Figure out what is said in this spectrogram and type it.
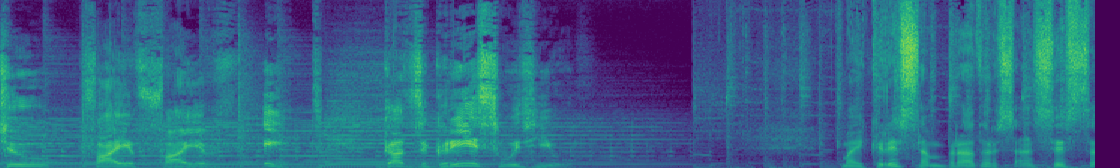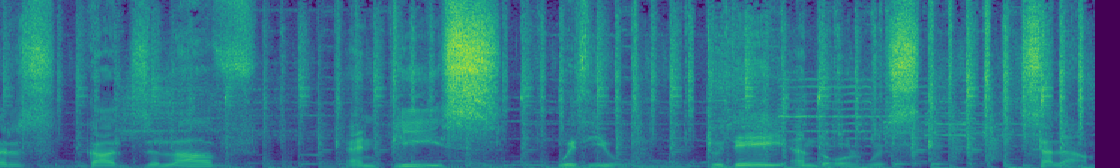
2558. God's grace with you. My Christian brothers and sisters, God's love and peace with you today and always. Salam.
